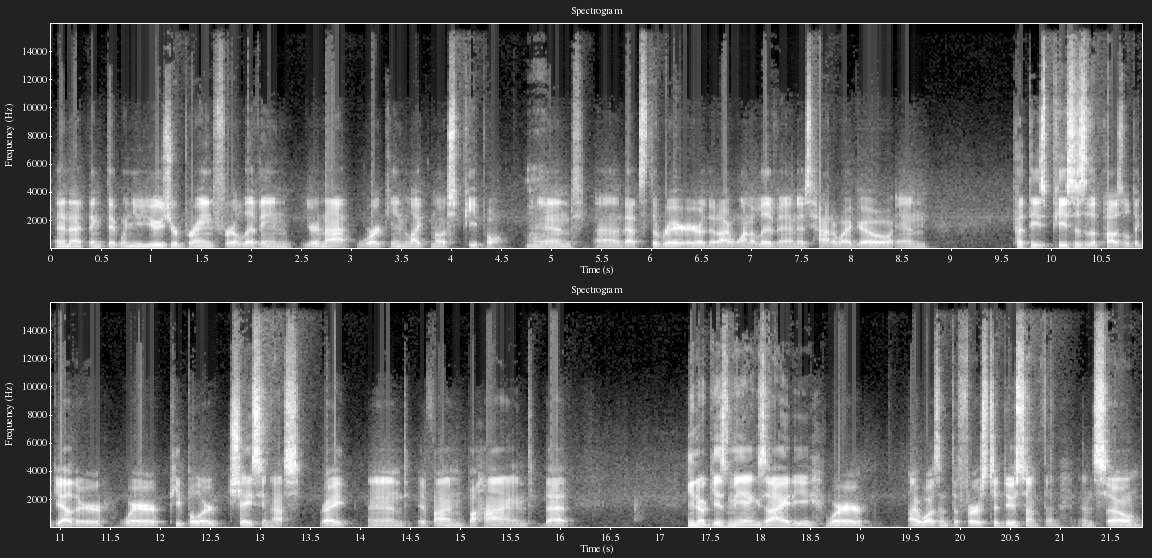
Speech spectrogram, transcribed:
And I think that when you use your brain for a living, you're not working like most people. And uh, that's the rare era that I want to live in is how do I go and put these pieces of the puzzle together where people are chasing us, right? And if I'm behind, that you know gives me anxiety where I wasn't the first to do something. And so,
